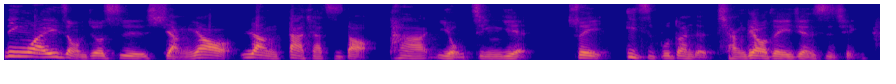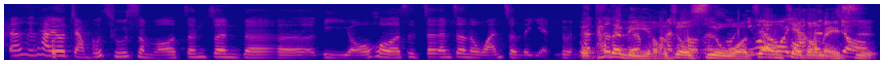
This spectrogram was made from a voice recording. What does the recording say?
另外一种就是想要让大家知道他有经验。所以一直不断的强调这一件事情，但是他又讲不出什么真正的理由，或者是真正的完整的言论。对，他的理由就是我这样做都没事，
